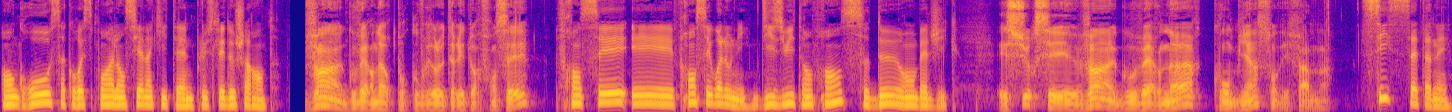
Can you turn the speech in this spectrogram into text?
En gros, ça correspond à l'ancienne Aquitaine, plus les deux Charentes. 20 gouverneurs pour couvrir le territoire français. Français et France et Wallonie. 18 en France, 2 en Belgique. Et sur ces 20 gouverneurs, combien sont des femmes? 6 cette année.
